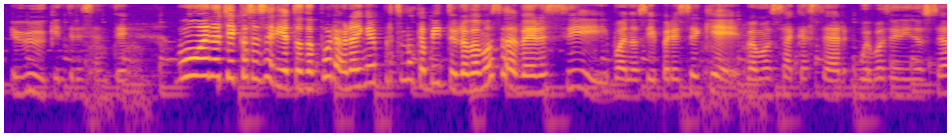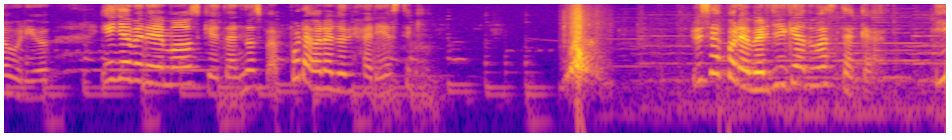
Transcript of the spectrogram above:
Uh, qué interesante. Bueno, chicos, eso sería todo por ahora. En el próximo capítulo vamos a ver si... Bueno, sí, parece que vamos a cazar huevos de dinosaurio. Y ya veremos qué tal nos va. Por ahora lo dejaré hasta aquí. Gracias por haber llegado hasta acá. Y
